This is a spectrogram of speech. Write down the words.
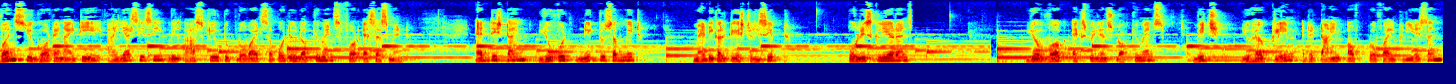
Once you got an ITA, IRCC will ask you to provide supportive documents for assessment. At this time, you would need to submit medical test receipt, police clearance, your work experience documents which you have claimed at the time of profile creation,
